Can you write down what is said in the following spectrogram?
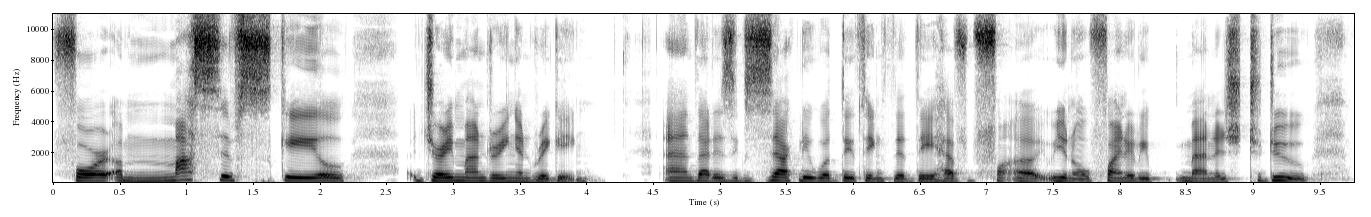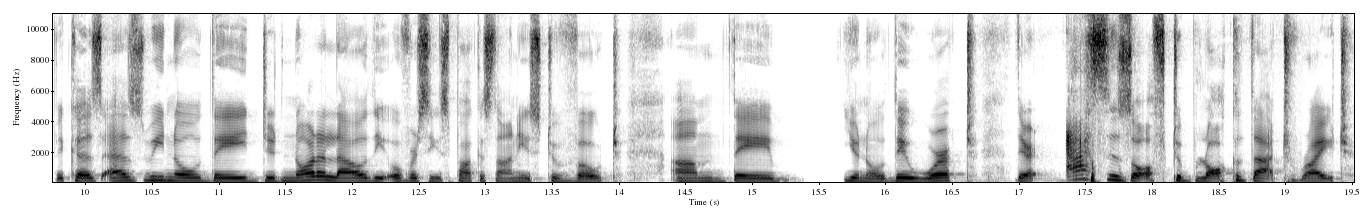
for a massive scale gerrymandering and rigging and that is exactly what they think that they have uh, you know finally managed to do. Because as we know they did not allow the overseas pakistanis to vote. Um, they you know they worked their asses off to block that right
